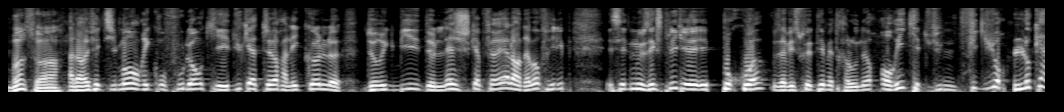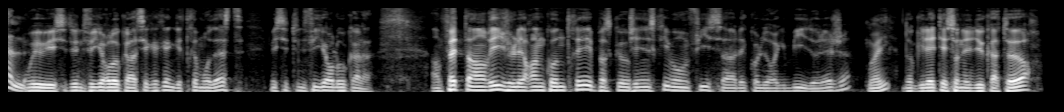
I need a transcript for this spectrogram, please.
Bonsoir. Alors effectivement Henri Confoulant qui est éducateur à l'école de rugby de Lège-Cap-Ferré. Alors d'abord Philippe, essayez de nous expliquer pourquoi vous avez souhaité mettre à l'honneur Henri qui est une figure locale. Oui, oui, c'est une figure locale. C'est quelqu'un qui est très modeste, mais c'est une figure locale. En fait, Henri, je l'ai rencontré parce que j'ai inscrit mon fils à l'école de rugby de Lège. Oui. Donc il a été son éducateur.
